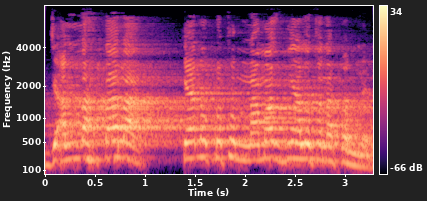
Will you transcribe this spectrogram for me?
যে আল্লাহ তাআলা কেন প্রথম নামাজ নিয়ে আলোচনা করলেন?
